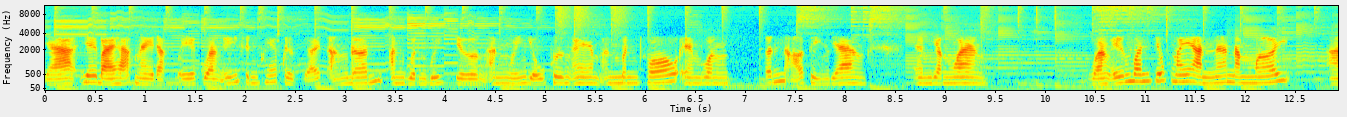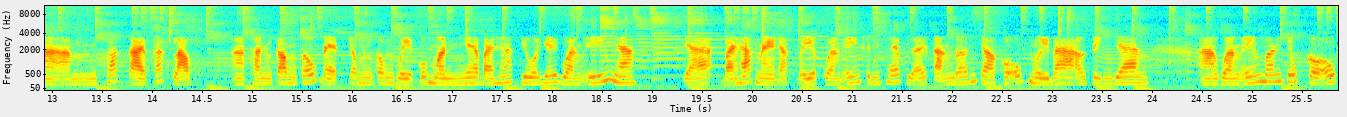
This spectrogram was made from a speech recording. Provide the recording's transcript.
Dạ, với bài hát này đặc biệt Hoàng Yến xin phép được gửi tặng đến anh Quỳnh Quý Trường, anh Nguyễn Vũ Phương em, anh Minh Phố, em Văn Tính ở Tiền Giang, em Văn Ngoan. Hoàng Yến mến chúc mấy anh năm mới à, phát tài phát lộc, à, thành công tốt đẹp trong công việc của mình. Nghe bài hát vui với Hoàng Yến nha. Dạ, bài hát này đặc biệt Hoàng Yến xin phép gửi tặng đến cho cô Út 13 ở Tiền Giang. À, Hoàng Yến mến chúc cô Út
